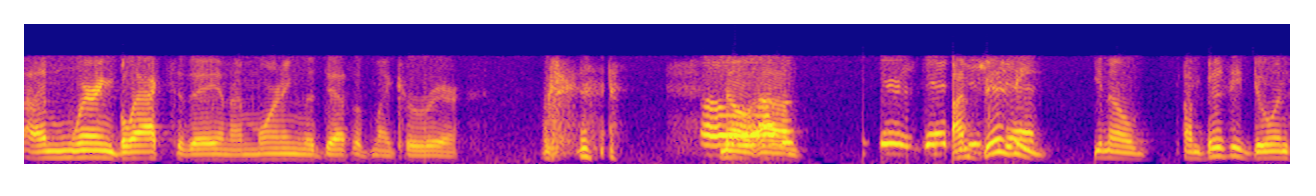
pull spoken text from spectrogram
I'm wearing black today, and I'm mourning the death of my career. Oh, no, I um, was there's dead I'm busy. dead. You know, I'm busy doing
